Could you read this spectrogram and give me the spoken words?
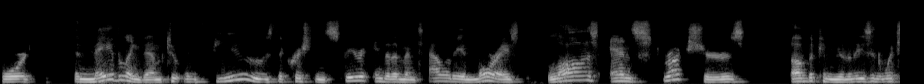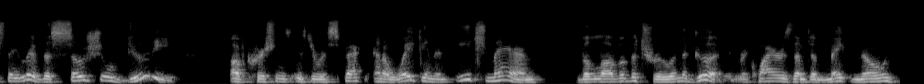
toward enabling them to infuse the Christian spirit into the mentality and mores, laws, and structures of the communities in which they live. The social duty of Christians is to respect and awaken in each man the love of the true and the good. It requires them to make known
